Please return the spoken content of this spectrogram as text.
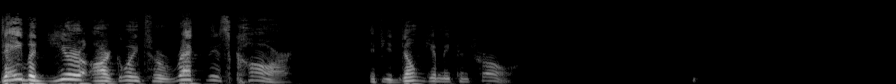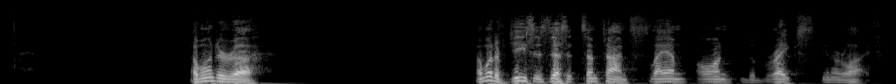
David, you are going to wreck this car if you don't give me control. I wonder, uh, I wonder if Jesus doesn't sometimes slam on the brakes in our life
